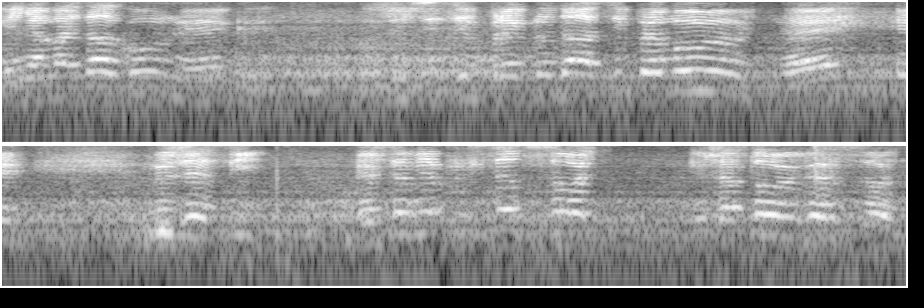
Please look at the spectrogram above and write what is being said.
ganhar mais algum, né? Que o subsídio de desemprego não dá assim para muito, né? Mas é assim, esta é a minha profissão de sonho. Eu já estou a viver sonho,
